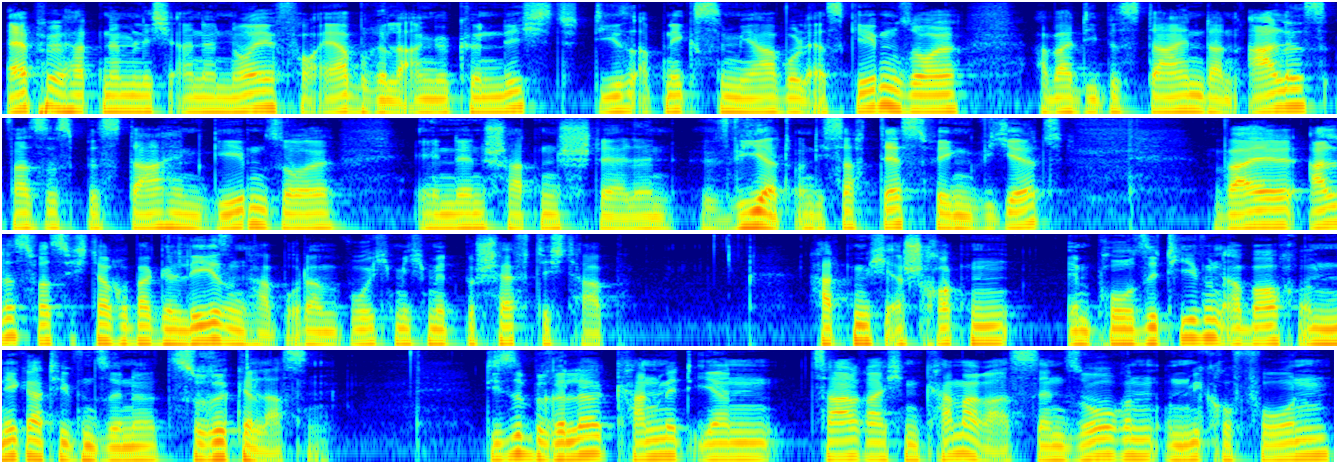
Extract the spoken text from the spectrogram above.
Apple hat nämlich eine neue VR-Brille angekündigt, die es ab nächstem Jahr wohl erst geben soll, aber die bis dahin dann alles, was es bis dahin geben soll, in den Schatten stellen wird. Und ich sage deswegen wird, weil alles, was ich darüber gelesen habe oder wo ich mich mit beschäftigt habe, hat mich erschrocken im positiven, aber auch im negativen Sinne zurückgelassen. Diese Brille kann mit ihren zahlreichen Kameras, Sensoren und Mikrofonen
